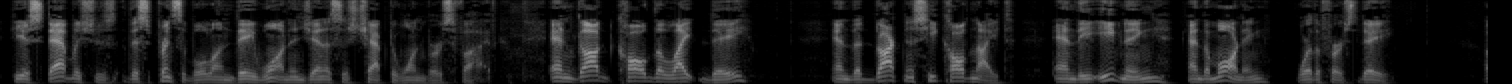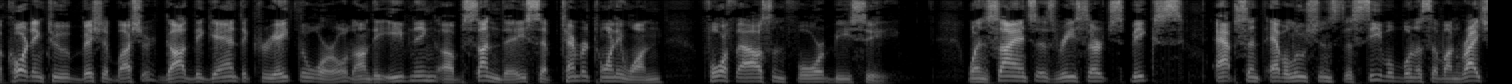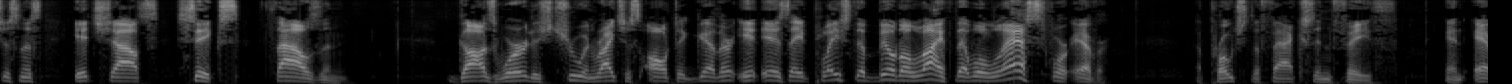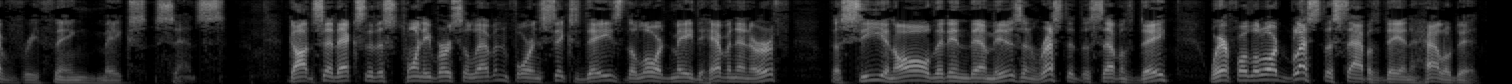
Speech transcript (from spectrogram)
He establishes this principle on day one in Genesis chapter 1, verse 5. And God called the light day, and the darkness he called night and the evening and the morning were the first day. According to Bishop Ussher, God began to create the world on the evening of Sunday, September 21, 4004 BC. When science's research speaks, absent evolution's deceivableness of unrighteousness, it shouts 6,000. God's word is true and righteous altogether. It is a place to build a life that will last forever. Approach the facts in faith, and everything makes sense. God said, Exodus 20, verse 11, For in six days the Lord made heaven and earth, the sea and all that in them is, and rested the seventh day. Wherefore the Lord blessed the Sabbath day and hallowed it.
